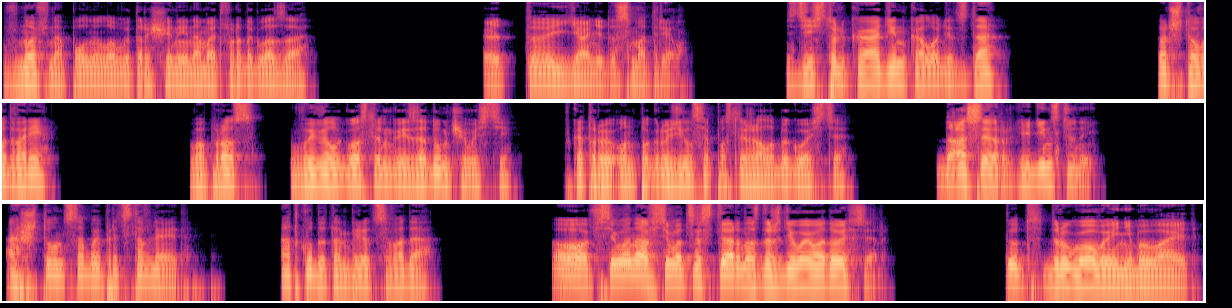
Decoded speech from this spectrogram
вновь наполнило вытаращенные на Мэтфорда глаза. «Это я не досмотрел». «Здесь только один колодец, да? Тот, что во дворе?» Вопрос вывел Гослинга из задумчивости, в которую он погрузился после жалобы гостя. «Да, сэр, единственный». «А что он собой представляет? Откуда там берется вода?» «О, всего-навсего цистерна с дождевой водой, сэр. Тут другого и не бывает.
